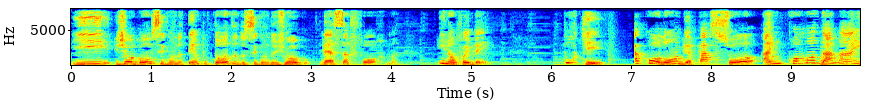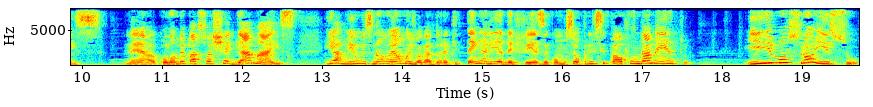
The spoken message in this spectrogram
e jogou o segundo tempo todo do segundo jogo dessa forma. E não foi bem. Por quê? A Colômbia passou a incomodar mais, né? A Colômbia passou a chegar mais. E a Mills não é uma jogadora que tem ali a defesa como seu principal fundamento. E mostrou isso.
